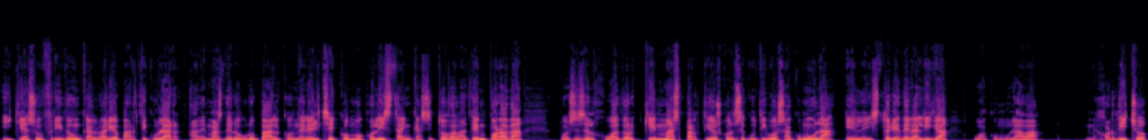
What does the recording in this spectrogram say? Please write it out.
y que ha sufrido un calvario particular. Además de lo grupal, con el Elche como colista en casi toda la temporada, pues es el jugador que más partidos consecutivos acumula en la historia de la liga, o acumulaba, mejor dicho,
